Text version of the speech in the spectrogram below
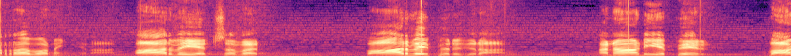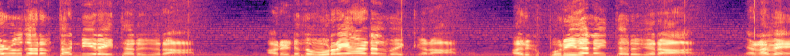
அரவணைக்கிறார். பார்வையற்றவர். பார்வை பெறுகிறார். அனானிய பேர் வாழ்வுதரும் தண்ணீரை தருகிறார். அவரிடம் உரையாடல் வைக்கிறார். அவருக்கு புரிதலை தருகிறார். எனவே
